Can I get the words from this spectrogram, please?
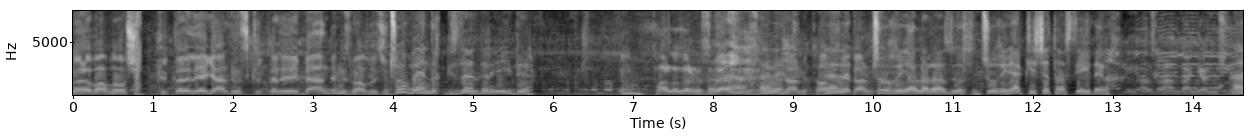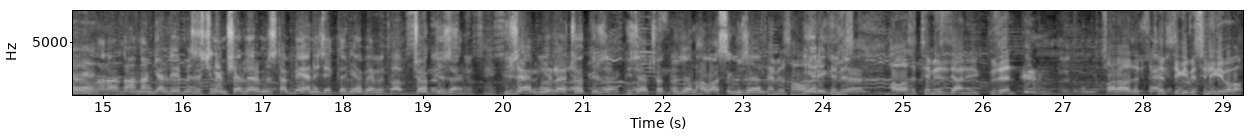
Merhaba abla hoş. Kırklareli'ye geldiniz. Kırklareli'yi beğendiniz mi ablacığım? Çok beğendik, güzeldir, iyidir. Tarlalarımızı beğendiniz mi? Evet. Güzel mi? Tavsiye evet, eder misiniz? çok iyi, Allah razı olsun. Çok iyi, herkese tavsiye ederim. Ardahan'dan gelmişler. Evet. Bunlar Ardahan'dan geldiğimiz için hemşerilerimiz tabii beğenecekler. Niye beğenmez? Evet abi, çok güzel. Güzel, yerler çok güzel. Güzel, çok güzel. Havası güzel. Temiz hava. Yeri temiz. Havası temiz yani güzel. Arazi Güzel tepsi gibi, sini gibi bak.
